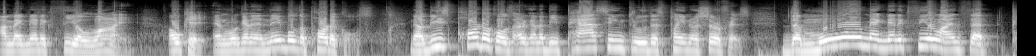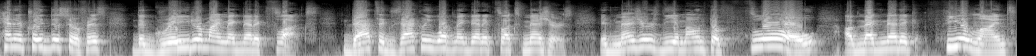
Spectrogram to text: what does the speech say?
a magnetic field line. Okay, and we're going to enable the particles. Now these particles are going to be passing through this planar surface. The more magnetic field lines that penetrate the surface, the greater my magnetic flux. That's exactly what magnetic flux measures. It measures the amount of flow of magnetic field lines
